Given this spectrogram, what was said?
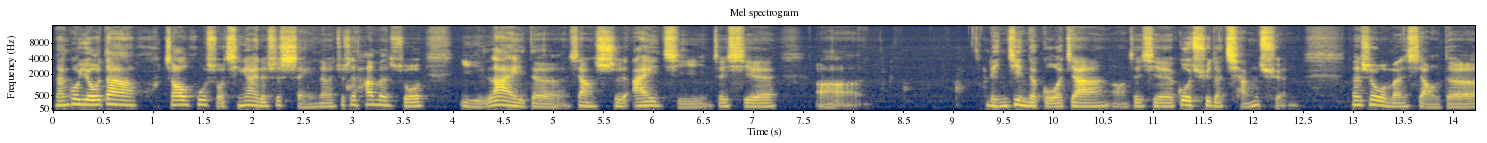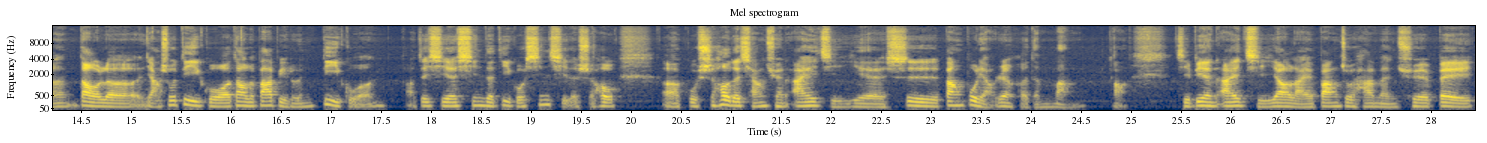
南国犹大招呼所亲爱的是谁呢？就是他们所依赖的，像是埃及这些啊邻近的国家啊，这些过去的强权。”但是我们晓得，到了亚述帝国，到了巴比伦帝国啊，这些新的帝国兴起的时候，啊，古时候的强权埃及也是帮不了任何的忙啊。即便埃及要来帮助他们，却被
